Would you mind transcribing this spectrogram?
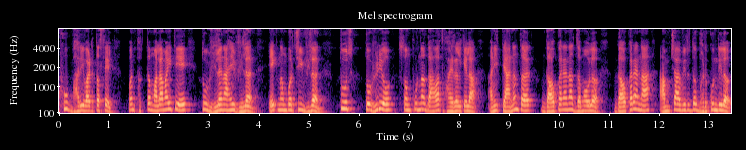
खूप भारी वाटत असेल. पण फक्त मला माहिती आहे तू व्हिलन आहे व्हिलन एक नंबरची व्हिलन. तूच तो व्हिडिओ संपूर्ण गावात व्हायरल केला आणि त्यानंतर गावकऱ्यांना जमवलं. गावकऱ्यांना आमच्या विरुद्ध भडकून दिलं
